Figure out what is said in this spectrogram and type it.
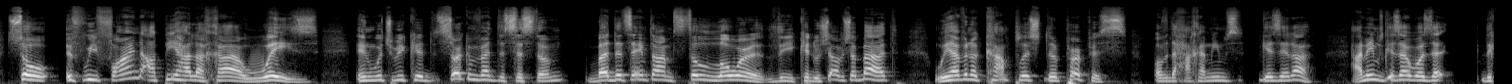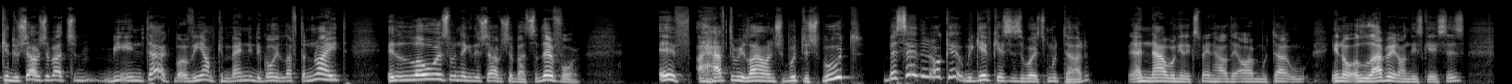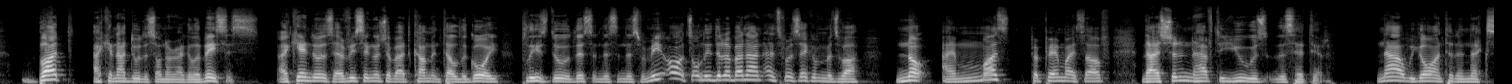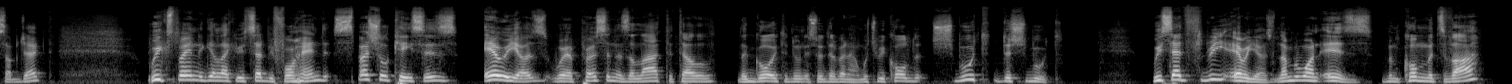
So if we find api halacha ways in which we could circumvent the system, but at the same time still lower the kedusha of Shabbat, we haven't accomplished the purpose of the Hachamim's Gezerah. Hachamim's Gezerah was that the Kedusha of Shabbat should be intact, but if I'm commanding to go left and right, it lowers when the Kedusha of Shabbat. So therefore, if I have to rely on Shbut to Shbut, Beseder, okay, we gave cases where it's mutar, and now we're going to explain how they are mutar, you know, elaborate on these cases, but I cannot do this on a regular basis. I can't do this every single Shabbat. Come and tell the goy, please do this and this and this for me. Oh, it's only the Rabbanan and it's for the sake of mitzvah. No, I must prepare myself that I shouldn't have to use this heter. Now we go on to the next subject. We explained again, like we said beforehand, special cases, areas where a person is allowed to tell the goy to do nisud Rabbanan, which we called shbut de shbut. We said three areas. Number one is bimkom mitzvah.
